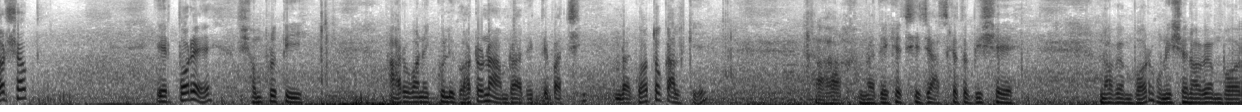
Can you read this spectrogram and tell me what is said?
দর্শক, এরপরে সম্প্রতি আরও অনেকগুলি ঘটনা আমরা দেখতে পাচ্ছি। আমরা গতকালকে আমরা দেখেছি যে আজকে তো বিশে নভেম্বর, উনিশে নভেম্বর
